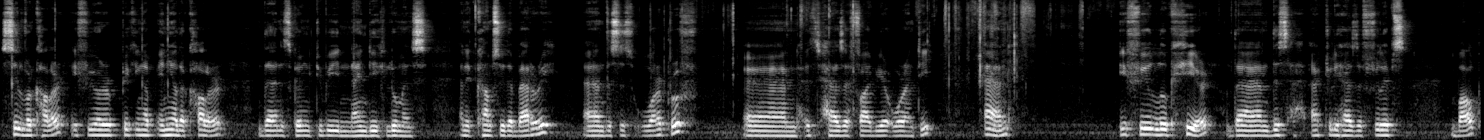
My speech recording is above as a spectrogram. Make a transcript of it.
silver color. If you're picking up any other color then it's going to be 90 lumens. And it comes with a battery and this is waterproof and it has a five-year warranty. And if you look here then this actually has a Philips bulb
